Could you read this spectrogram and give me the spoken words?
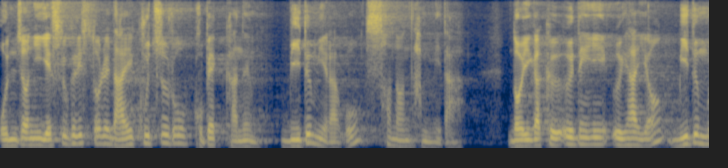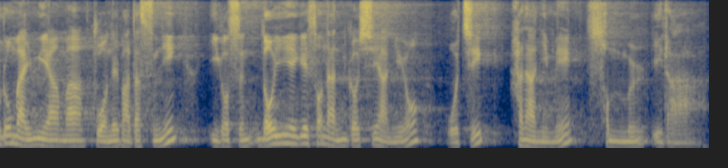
온전히 예수 그리스도를 나의 구주로 고백하는 믿음이라고 선언합니다. 너희가 그 은혜에 의하여 믿음으로 말미암아 구원을 받았으니 이것은 너희에게서 난 것이 아니요 오직 하나님의 선물이라.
